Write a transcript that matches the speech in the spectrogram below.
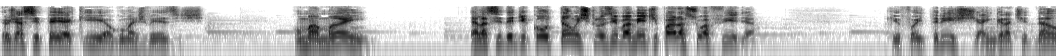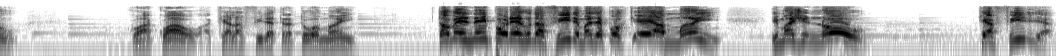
Eu já citei aqui algumas vezes uma mãe, ela se dedicou tão exclusivamente para sua filha, que foi triste a ingratidão com a qual aquela filha tratou a mãe. Talvez nem por erro da filha, mas é porque a mãe imaginou que a filha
